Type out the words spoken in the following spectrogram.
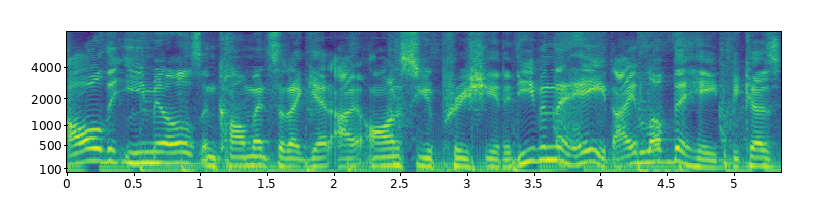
all the emails and comments that I get, I honestly appreciate it. Even the hate, I love the hate because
